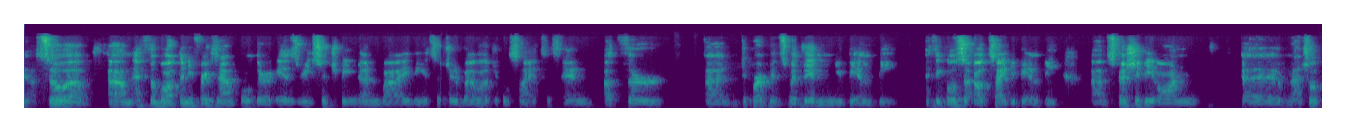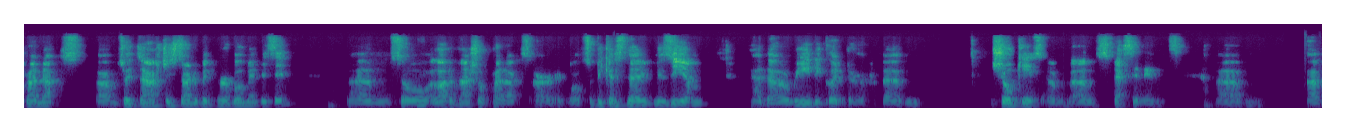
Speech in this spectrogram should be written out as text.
Yeah, so uh, um, ethnobotany, for example, there is research being done by the Institute of Biological Sciences and other uh, departments within UPLB. I think also outside UPLB, um, especially on uh, natural products. Um, so it's actually started with herbal medicine. Um, so a lot of natural products are involved. So because the museum had a really good um, showcase of uh, specimens um, uh,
